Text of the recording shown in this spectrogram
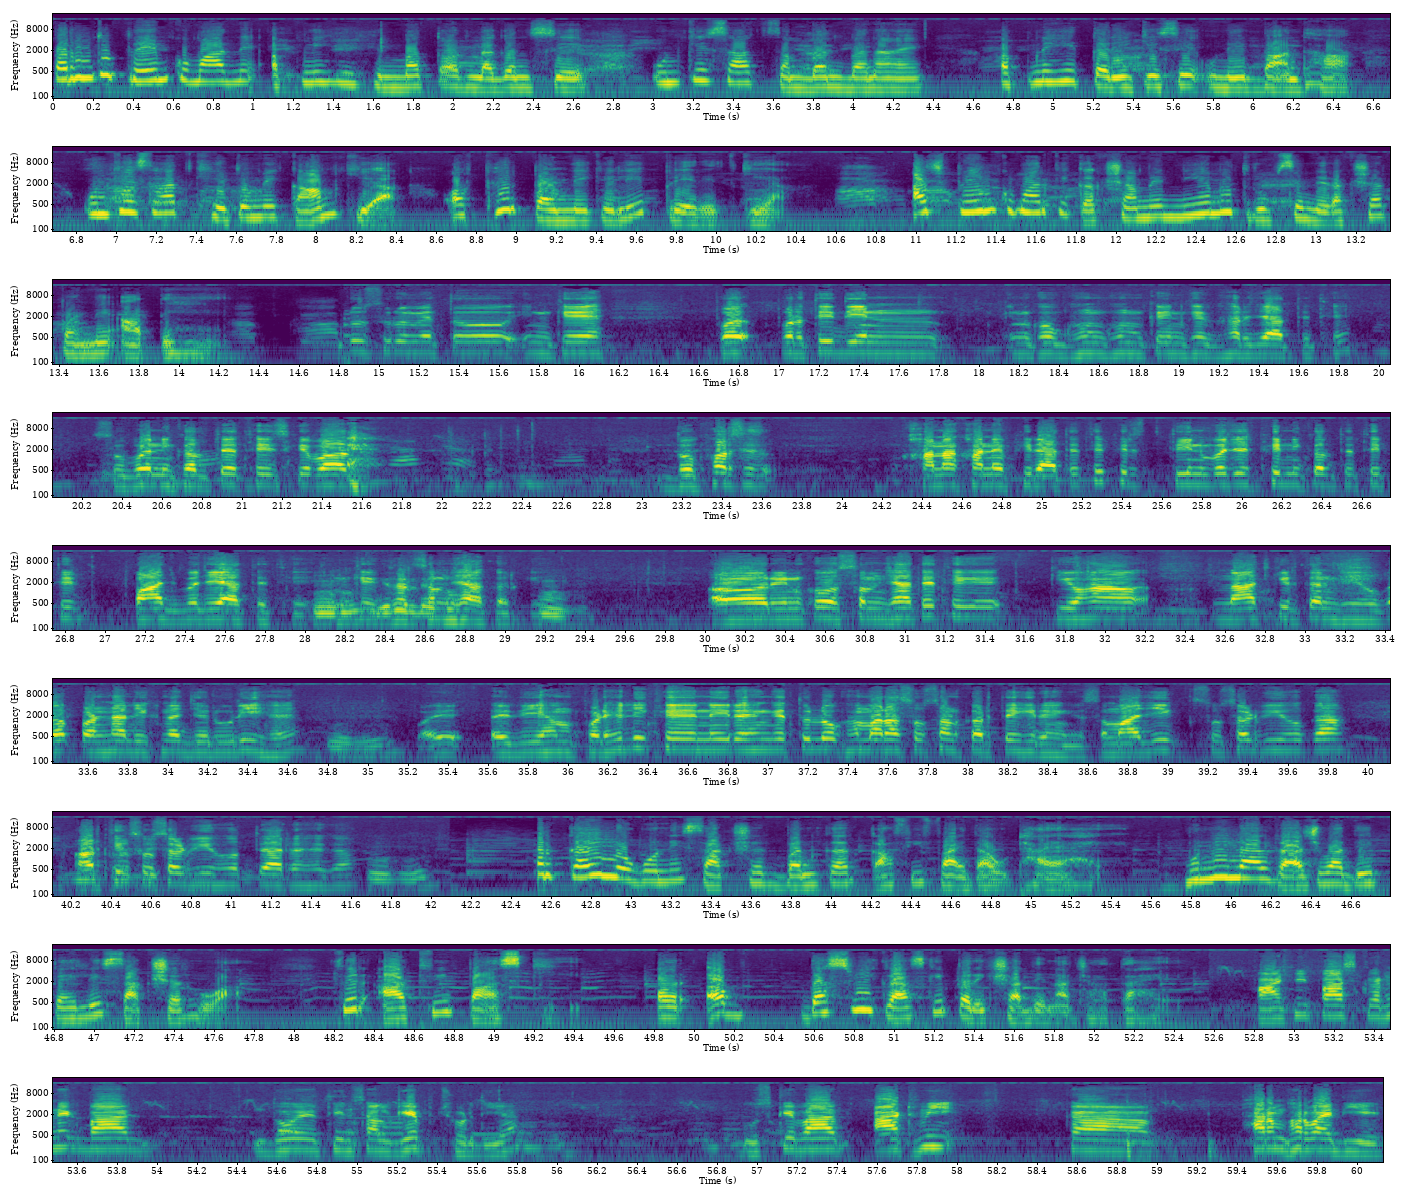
परंतु प्रेम कुमार ने अपनी ही हिम्मत और लगन से उनके साथ संबंध बनाए, अपने ही तरीके से उन्हें बांधा, उनके साथ खेतों में काम किया और फिर पढ़ने के लिए प्रेरित किया। आज प्रेम कुमार की कक्षा में नियमित रूप से निरक्षर पढ़ने आते हैं। शुरू शुरू में तो इनके प्रतिदिन इनको घूम घूम के इनके घर जाते थे। सुबह निकलते थे, इसके बाद दोपहर से खाना खाने फिर आते थे फिर तीन बजे फिर निकलते थे फिर पाँच बजे आते थे इनके समझा करके। और इनको समझाते थे कि वहाँ नाच कीर्तन भी होगा पढ़ना लिखना ज़रूरी है। यदि हम पढ़े लिखे नहीं रहेंगे तो लोग हमारा शोषण करते ही रहेंगे। सामाजिक शोषण भी होगा आर्थिक शोषण भी होता रहेगा। और कई लोगों ने साक्षर बनकर काफ़ी फ़ायदा उठाया है। मुन्नीलाल राजवादे पहले साक्षर हुआ फिर आठवीं पास की और अब दसवीं क्लास की परीक्षा देना चाहता है। पाँचवीं पास करने के बाद दो या तीन साल गैप छोड़ दिया। उसके बाद आठवीं का फार्म भरवा दिए।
